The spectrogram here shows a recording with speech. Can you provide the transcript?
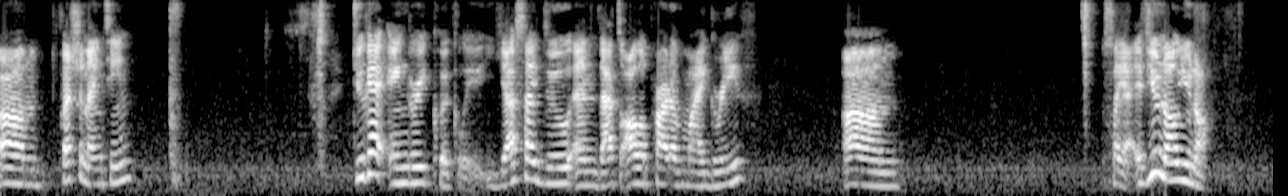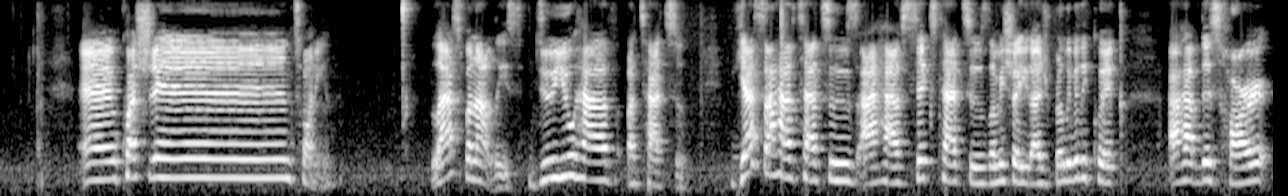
Um, question 19. Do you get angry quickly? Yes, I do, and that's all a part of my grief. Um, so yeah, if you know, you know. And question 20. Last but not least, do you have a tattoo? yes i have tattoos. I have six tattoos. Let me show you guys really really quick. I have this heart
